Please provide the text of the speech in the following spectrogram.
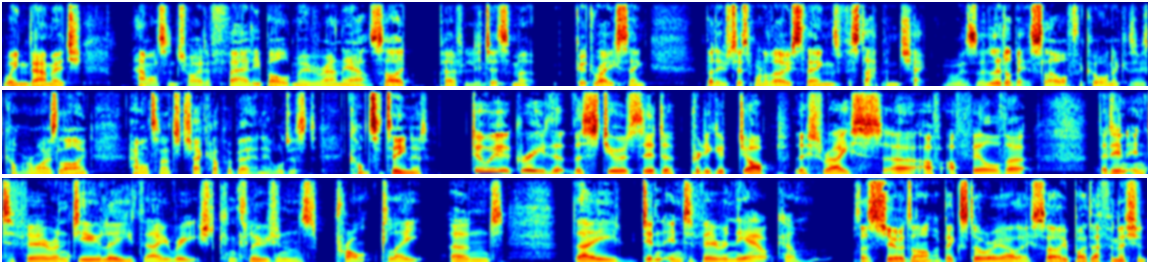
wing damage. Hamilton tried a fairly bold move around the outside, perfectly legitimate, good racing. But it was just one of those things. Verstappen check was a little bit slow off the corner because of his compromised line. Hamilton had to check up a bit, and it all just concertinaed. Do we agree that the stewards did a pretty good job this race? Uh, I, I, feel that they didn't interfere unduly. They reached conclusions promptly, and they didn't interfere in the outcome. The stewards aren't a big story, are they? So by definition,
